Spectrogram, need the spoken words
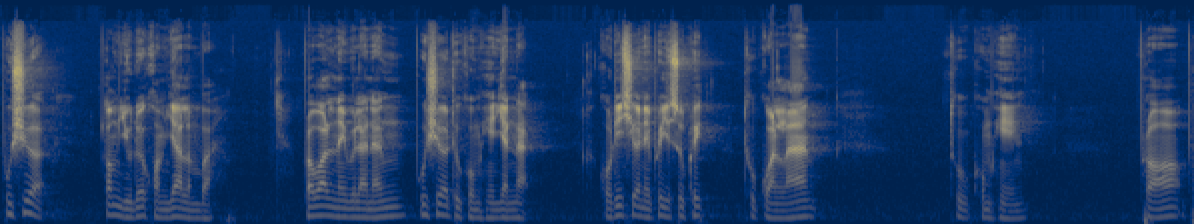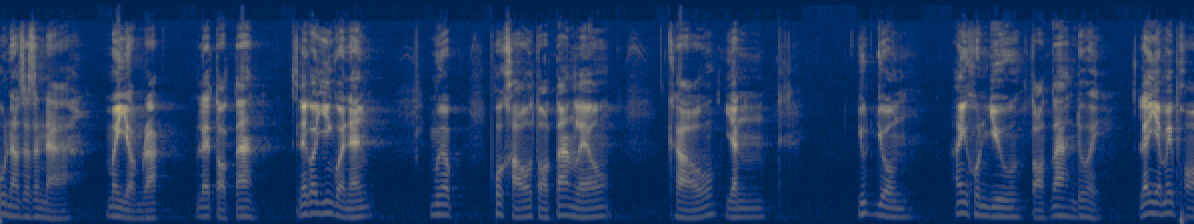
ผู้เชื่อต้องอยู่ด้วยความยากลำบากเพราะว่าในเวลานั้นผู้เชื่อถูกข่มเหงอย่างหนัก คนที่เชื่อในพระเยซูคริสต์ถูกกวาดล้าง ถูกข่มเหงเพราะผู้นำศาสนาไม่ยอมรับและต่อต้าน และก็ยิ่งกว่านั้น เมื่อพวกเขาต่อต้านแล้ว เขายังยุดยงให้คนยิวต่อต้านด้วย และยังไม่พอ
